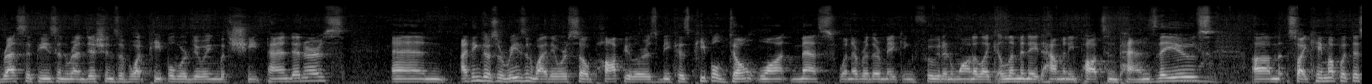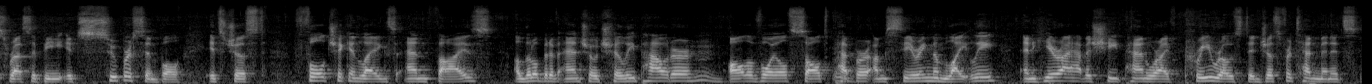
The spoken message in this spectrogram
recipes and renditions of what people were doing with sheet pan dinners. And I think there's a reason why they were so popular is because people don't want mess whenever they're making food and want to like eliminate how many pots and pans they use. Um, so I came up with this recipe. It's super simple. It's just full chicken legs and thighs, a little bit of ancho chili powder, olive oil, salt, pepper. I'm searing them lightly. And here I have a sheet pan where I've pre-roasted just for 10 minutes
